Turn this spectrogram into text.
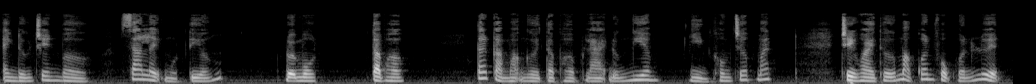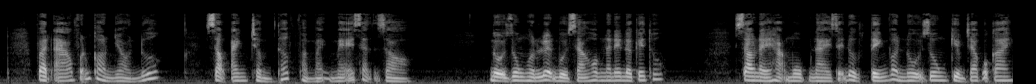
Anh đứng trên bờ, ra lệnh một tiếng. Đội 1, tập hợp. Tất cả mọi người tập hợp lại đứng nghiêm, nhìn không chớp mắt. Trình Hoài Thứ mặc quân phục huấn luyện, vạt áo vẫn còn nhỏ nước. Giọng anh trầm thấp và mạnh mẽ dặn dò. Nội dung huấn luyện buổi sáng hôm nay nên là kết thúc. Sau này hạng mục này sẽ được tính vào nội dung kiểm tra của các anh.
